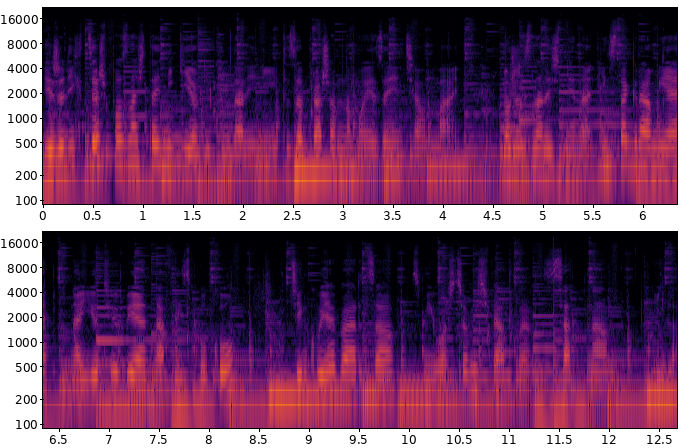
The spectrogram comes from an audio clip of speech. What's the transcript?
Jeżeli chcesz poznać tajniki jogi kundalini, to zapraszam na moje zajęcia online. Możesz znaleźć mnie na Instagramie, na YouTubie, na Facebooku. Dziękuję bardzo. Z miłością i światłem. Satnam. Ilo.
